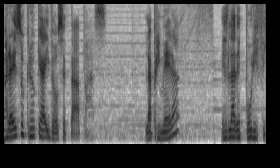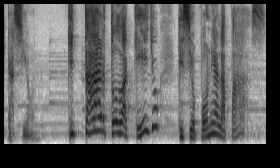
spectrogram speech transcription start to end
Para eso creo que hay dos etapas. La primera es la de purificación. Quitar todo aquello que se opone a la paz.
